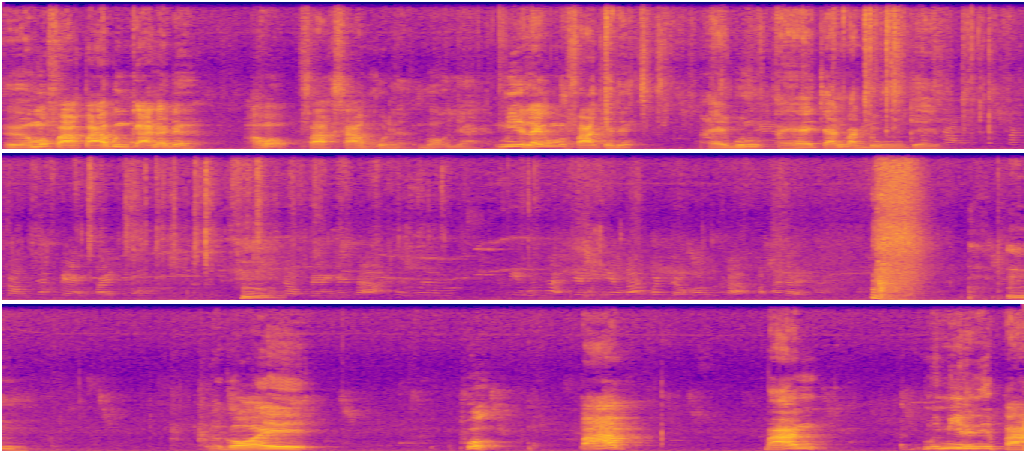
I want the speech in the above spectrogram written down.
เออเอามาฝากป๋าบึงการนะเด้อเอามาฝากสามคนน่ะบอกยายมีอะไรก็มาฝากแกเด้อให้บุญให้อาจารย์บัดดุงแกอืมอืมแล้วก็ไอ้พวกป๋าป๋าน ไม่มีเลยนี่ป๋า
